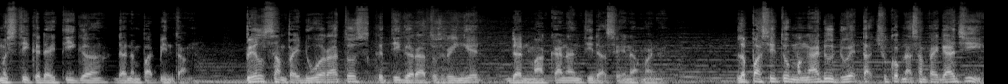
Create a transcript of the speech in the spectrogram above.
mesti kedai tiga dan empat bintang. Bil sampai 200 ke 300 ringgit dan makanan tidak seenak mana. Lepas itu mengadu duit tak cukup nak sampai gaji.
